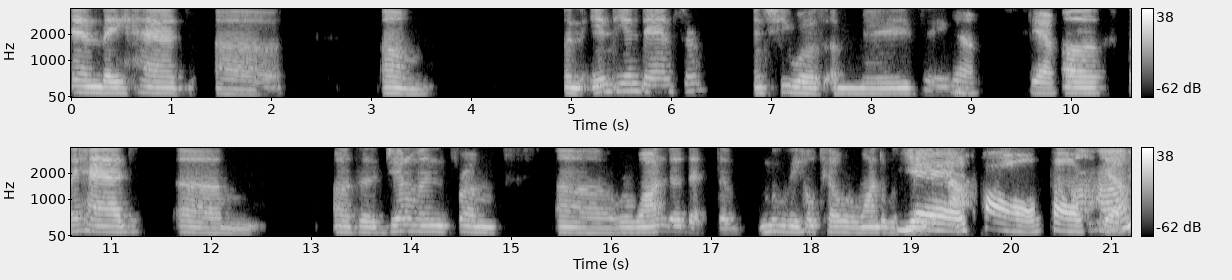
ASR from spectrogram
and they had uh, um, an Indian dancer, and she was amazing. yeah yeah Uh, they had um, uh, the gentleman from uh, Rwanda that the movie Hotel Rwanda was made yes paul paul yeah Uh-huh.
